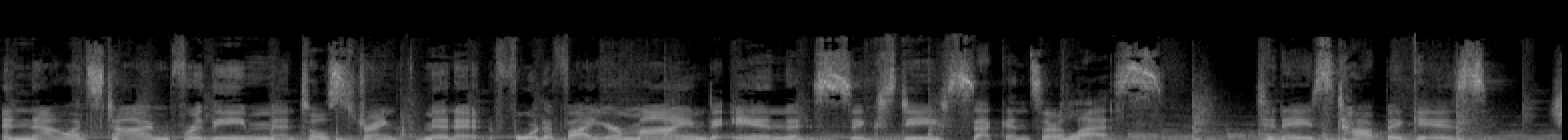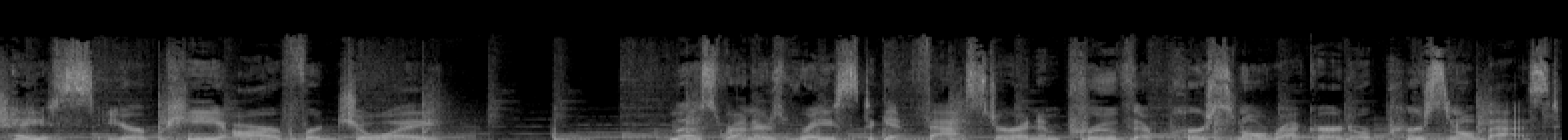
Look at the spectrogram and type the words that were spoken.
And now it's time for the Mental Strength Minute. Fortify your mind in 60 seconds or less. Today's topic is Chase Your PR for Joy. Most runners race to get faster and improve their personal record or personal best.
